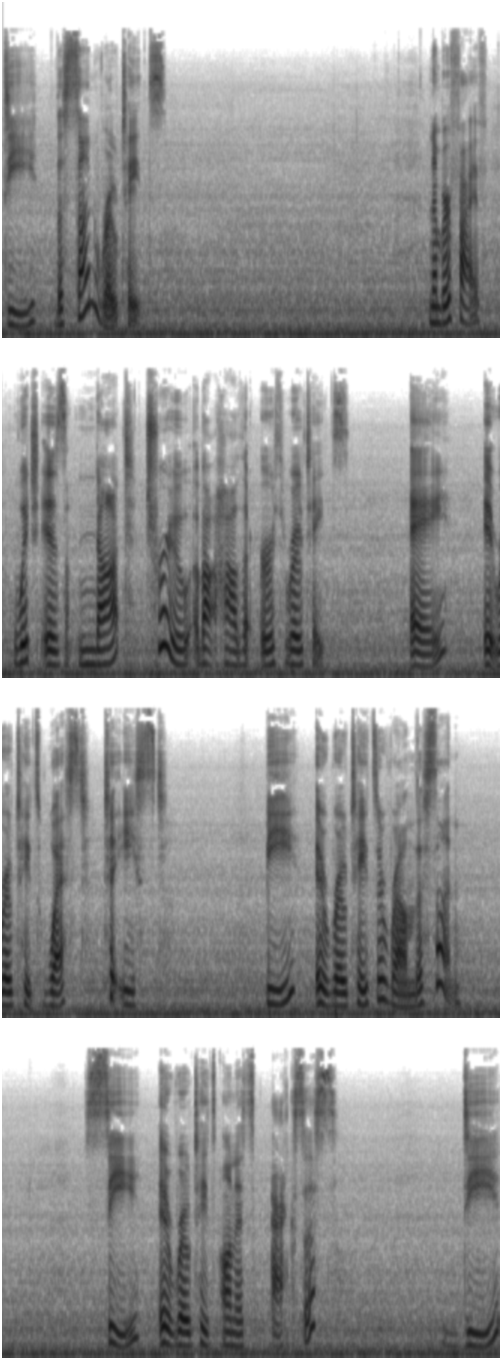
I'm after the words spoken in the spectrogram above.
D, the sun rotates. Number five, which is not true about how the earth rotates. A, it rotates west to east. B, it rotates around the sun. C, it rotates on its axis. D,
